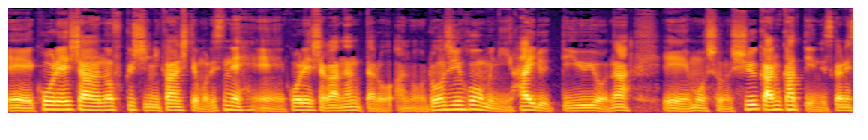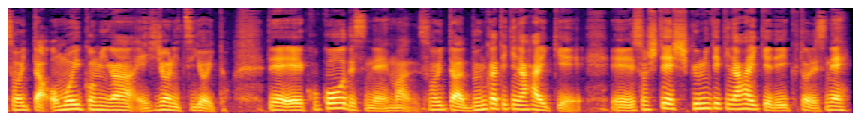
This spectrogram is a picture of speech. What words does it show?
えー、高齢者の福祉に関してもですね、えー、高齢者が何だろう、あの、老人ホームに入るっていうような、えー、もうその習慣化っていうんですかね、そういった思い込みが非常に強いと。で、ここをですね、まあ、そういった文化的な背景、えそして仕組み的な背景でいくとですね、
